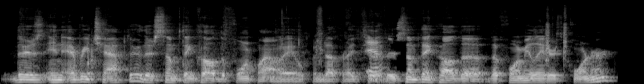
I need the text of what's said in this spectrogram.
there's in every chapter there's something called the form wow i opened up right to yeah. there's something called the the formulator's corner.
